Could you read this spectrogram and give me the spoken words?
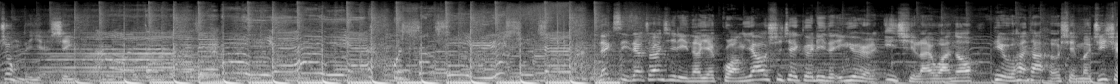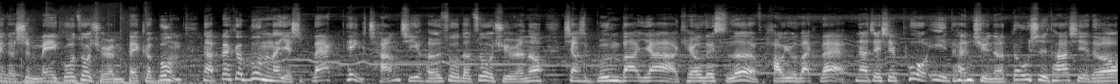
重的野心。Lexi 在专辑里呢，也广邀世界各地的音乐人一起来玩哦。譬如和他和写 Magician 的是美国作曲人 Becker Boom，那 Becker Boom 呢也是 Blackpink 长期合作的作曲人哦，像是 Boom Ba Ya、Careless Love、How You Like That，那这些破译单曲呢都是他写的哦。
